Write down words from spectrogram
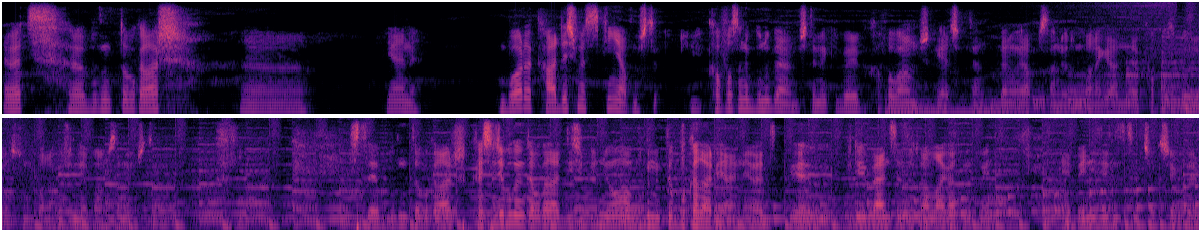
Evet. E, bugün de bu kadar. Ee, yani. Bu arada kardeşime skin yapmıştık. Kafasını bunu beğenmiş. Demek ki böyle bir kafa varmış gerçekten. Ben o yaptı sanıyordum. Bana geldiğinde kafası böyle olsun, bana vücudunu yapar mısın demişti. İşte bugünlükte bu kadar. Kaçıncı bugünlükte bu kadar diyeceğim bilmiyorum ama bugünlükte bu kadar yani. Evet. E, videoyu beğendiyseniz lütfen like atmayı unutmayın. E, beni izlediğiniz için çok teşekkür ederim.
